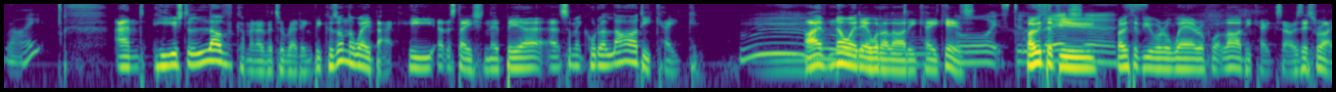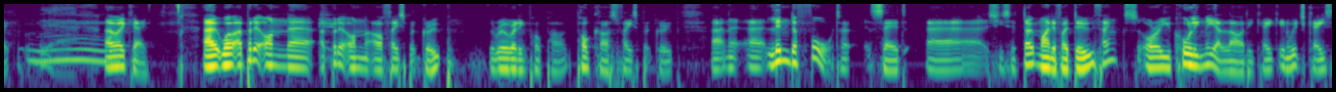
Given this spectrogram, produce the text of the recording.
Right. And he used to love coming over to Reading because on the way back, he at the station there'd be a, a something called a lardy cake. I have no idea what a lardy cake is. Oh, it's delicious. both of you, both of you are aware of what lardy cakes are. Is this right? Mm. Oh, okay. Uh, well, I put it on. Uh, I put it on our Facebook group, the Real Reading Podpa- Podcast Facebook group. And uh, Linda Fort uh, said, uh, she said, "Don't mind if I do, thanks. Or are you calling me a lardy cake? In which case,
